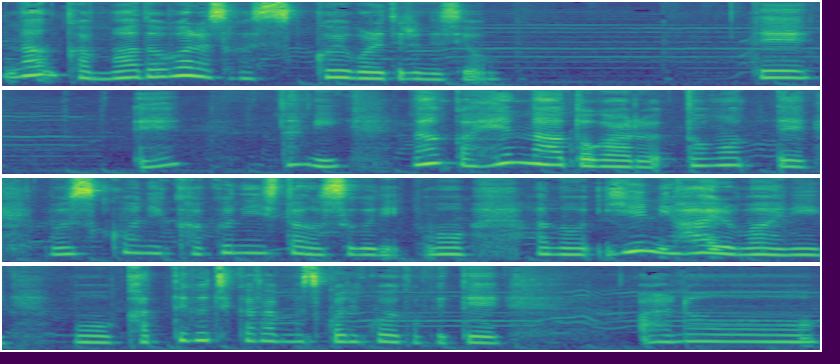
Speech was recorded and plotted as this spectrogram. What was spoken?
なんか窓ガラスがすっごい汚れてるんですよ。で、え？何？なんか変な跡があると思って息子に確認したのすぐに。もうあの家に入る前にもう勝手口から息子に声かけてあのー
